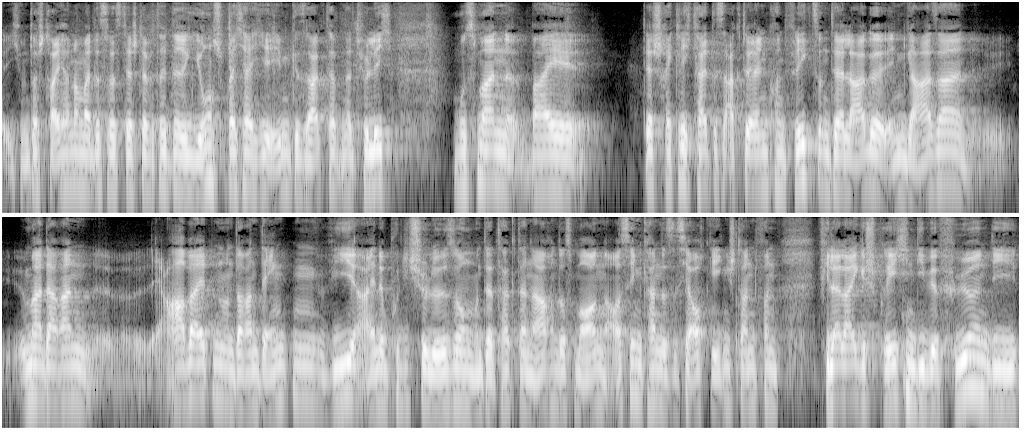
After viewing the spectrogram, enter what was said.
ich unterstreiche auch nochmal das, was der stellvertretende Regierungssprecher hier eben gesagt hat. Natürlich muss man bei der Schrecklichkeit des aktuellen Konflikts und der Lage in Gaza immer daran äh, arbeiten und daran denken, wie eine politische Lösung und der Tag danach und das Morgen aussehen kann. Das ist ja auch Gegenstand von vielerlei Gesprächen, die wir führen, die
